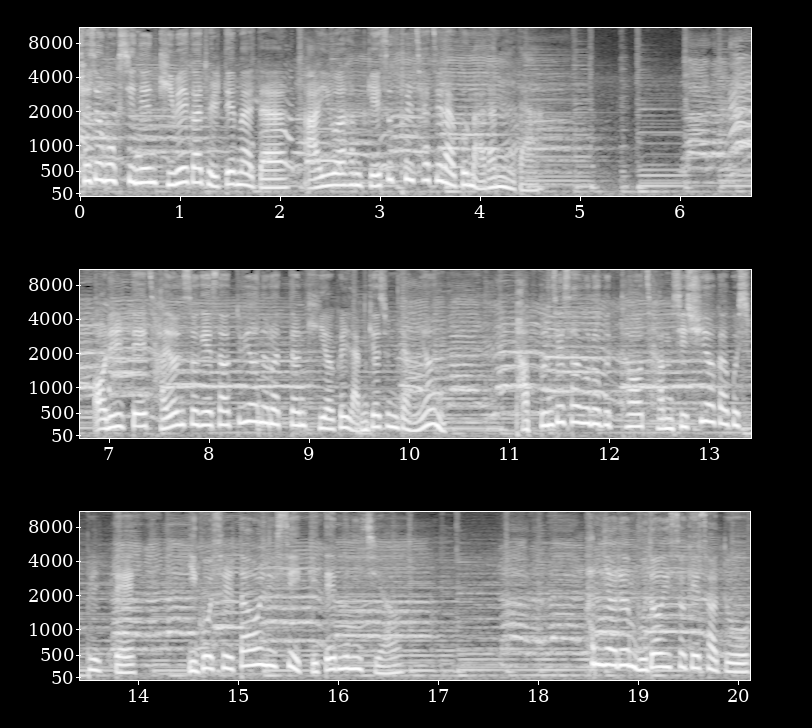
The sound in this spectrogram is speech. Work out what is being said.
최정옥 씨는 기회가 될 때마다 아이와 함께 숲을 찾으라고 말합니다. 어릴 때 자연 속에서 뛰어놀았던 기억을 남겨준다면 바쁜 세상으로부터 잠시 쉬어가고 싶을 때 이곳을 떠올릴 수 있기 때문이지요. 한여름 무더위 속에서도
